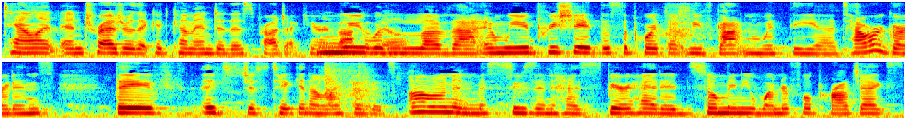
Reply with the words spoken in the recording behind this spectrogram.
talent, and treasure that could come into this project here in Vacaville. We would love that, and we appreciate the support that we've gotten with the uh, Tower Gardens. They've it's just taken a life of its own, and Miss Susan has spearheaded so many wonderful projects.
